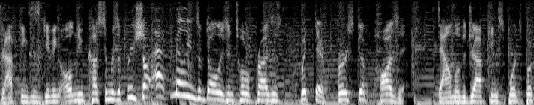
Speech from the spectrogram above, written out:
DraftKings is giving all new customers a free shot at millions of dollars in total prizes with their first deposit. Download the DraftKings Sportsbook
